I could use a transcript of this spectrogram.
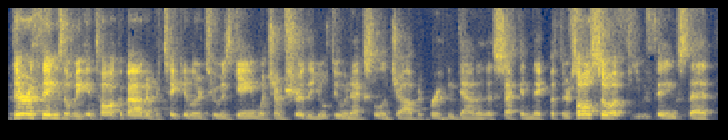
there are things that we can talk about in particular to his game, which I'm sure that you'll do an excellent job at breaking down in a second, Nick. But there's also a few things that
